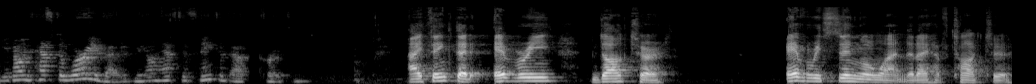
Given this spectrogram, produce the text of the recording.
you don't have to worry about it. You don't have to think about protein. I think that every doctor, every single one that I have talked to,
